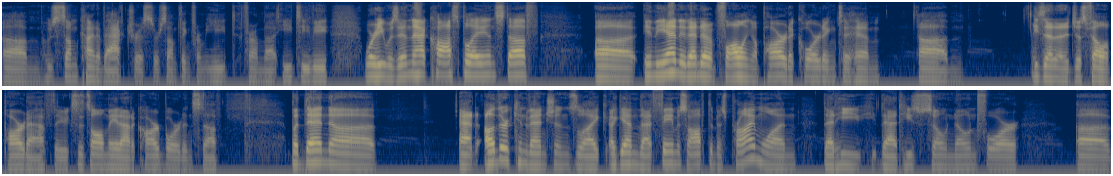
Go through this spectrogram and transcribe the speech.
um, who's some kind of actress or something from e, from uh, ETV, where he was in that cosplay and stuff. Uh, in the end, it ended up falling apart, according to him. Um, he said that it just fell apart after because it's all made out of cardboard and stuff. But then uh, at other conventions, like again that famous Optimus Prime one that he that he's so known for, uh,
